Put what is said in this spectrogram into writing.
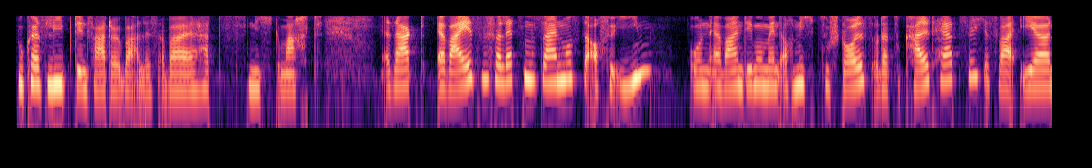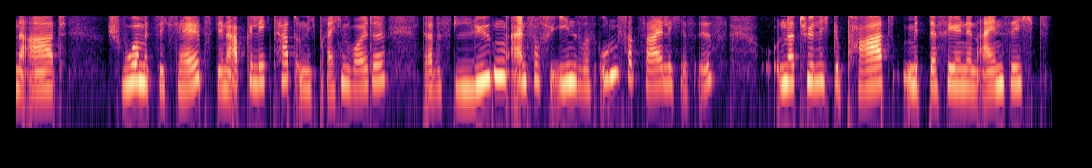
Lukas liebt den Vater über alles, aber er hat's nicht gemacht. Er sagt, er weiß, wie verletzend es sein musste, auch für ihn. Und er war in dem Moment auch nicht zu stolz oder zu kaltherzig. Es war eher eine Art Schwur mit sich selbst, den er abgelegt hat und nicht brechen wollte, da das Lügen einfach für ihn so was Unverzeihliches ist und natürlich gepaart mit der fehlenden Einsicht,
